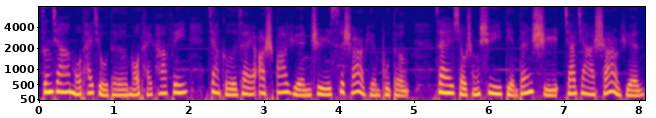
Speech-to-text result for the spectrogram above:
增加茅台酒的茅台咖啡价格在二十八元至四十二元不等。在小程序点单时加价十二元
